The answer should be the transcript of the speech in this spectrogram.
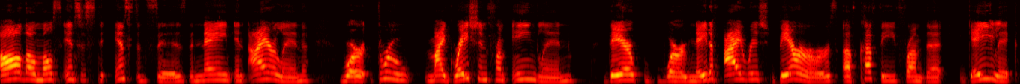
Although most instances, the name in Ireland were through migration from England. There were native Irish bearers of cuffy from the Gaelic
